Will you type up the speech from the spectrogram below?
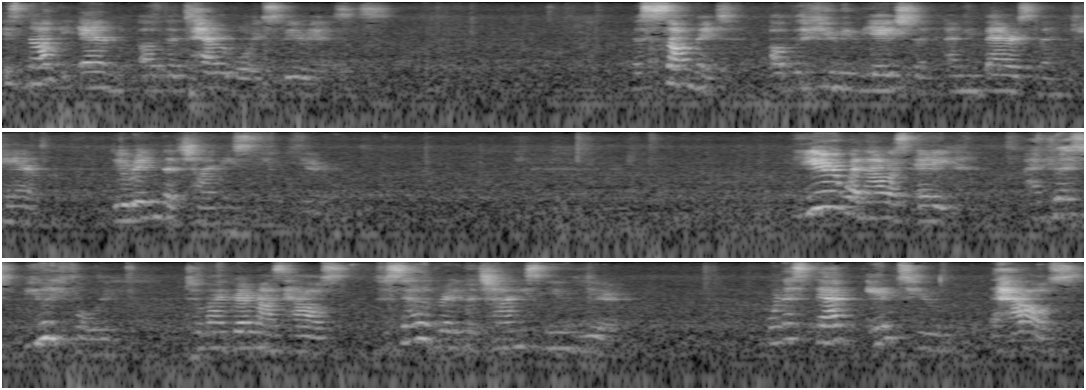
it's not the end of the terrible experiences. The summit of the humiliation and embarrassment came during the Chinese New Year. The year when I was eight, I dressed beautifully to my grandma's house to celebrate the Chinese New Year. When I stepped into the house,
